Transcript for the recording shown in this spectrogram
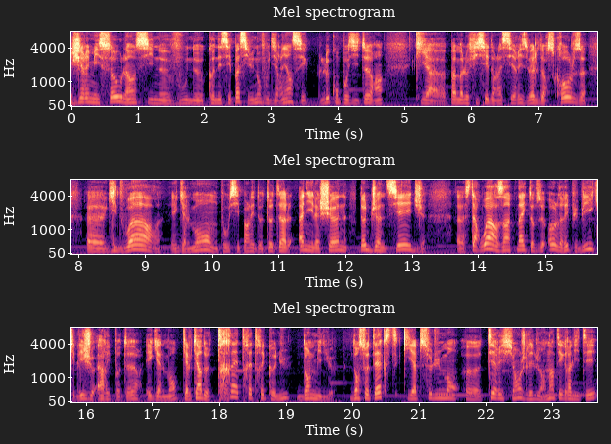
Jeremy Soule, hein, si vous ne connaissez pas, si le nom vous dit rien, c'est le compositeur hein, qui a pas mal officié dans la série The Elder Scrolls, euh, Guild également, on peut aussi parler de Total Annihilation, Dungeon Siege, euh, Star Wars, hein, Knight of the Old Republic, les jeux Harry Potter également, quelqu'un de très très très connu dans le milieu. Dans ce texte, qui est absolument euh, terrifiant, je l'ai lu en intégralité,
